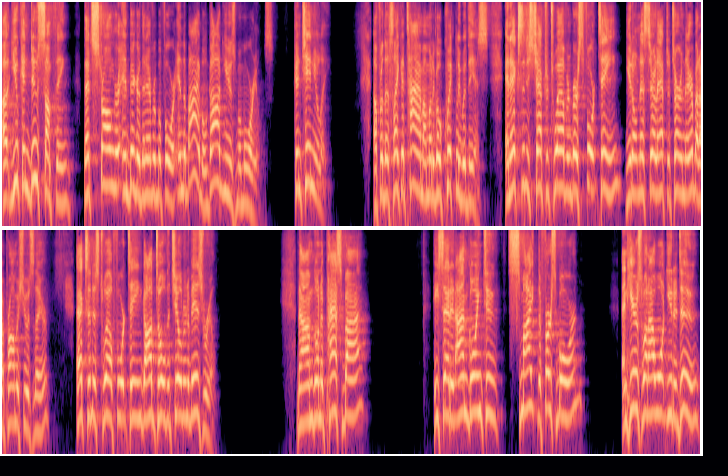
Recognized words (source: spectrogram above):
Uh, you can do something that's stronger and bigger than ever before. In the Bible, God used memorials continually. Uh, for the sake of time, I'm going to go quickly with this. In Exodus chapter 12 and verse 14, you don't necessarily have to turn there, but I promise you it's there. Exodus 12, 14, God told the children of Israel, Now I'm going to pass by. He said, and I'm going to smite the firstborn. And here's what I want you to do.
